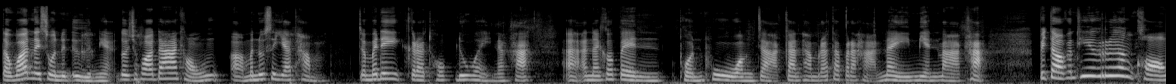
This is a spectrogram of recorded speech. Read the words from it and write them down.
แต่ว่าในส่วนอื่นๆเนี่ยโดยเฉพาะด้านของอมนุษยธรรมจะไม่ได้กระทบด้วยนะคะอะอันนั้นก็เป็นผลพวงจากการทำรัฐประหารในเมียนมาค่ะ ไปต่อกันที่เรื่องของ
